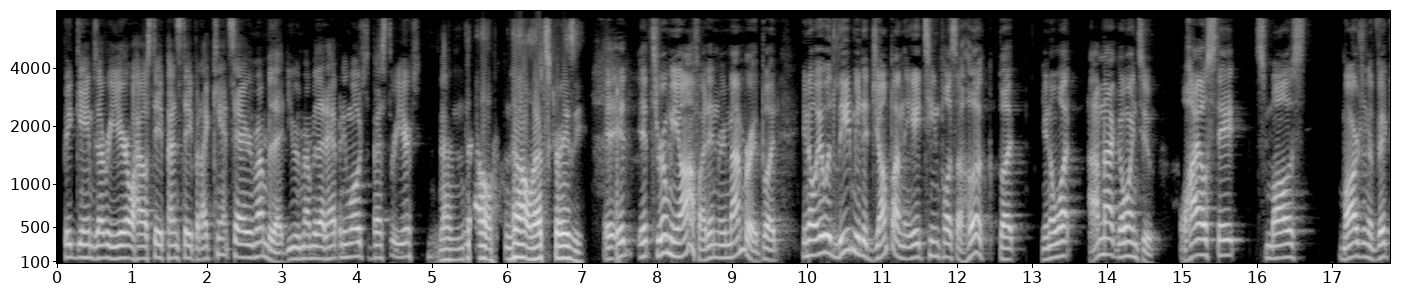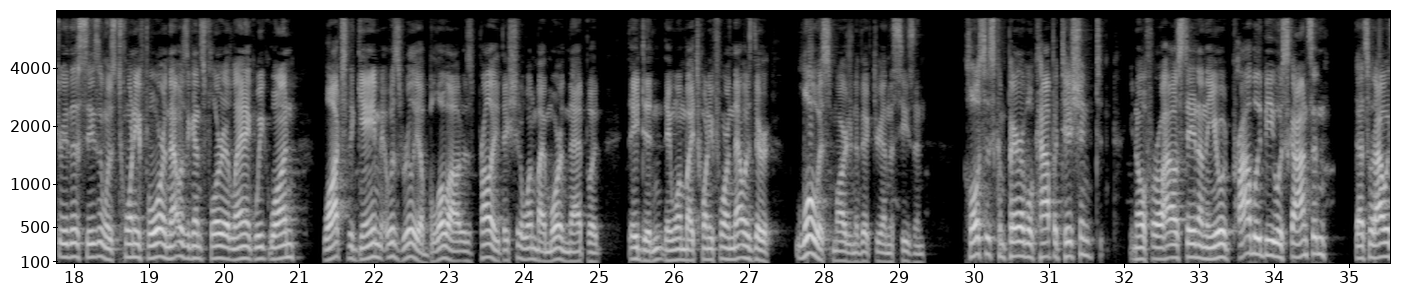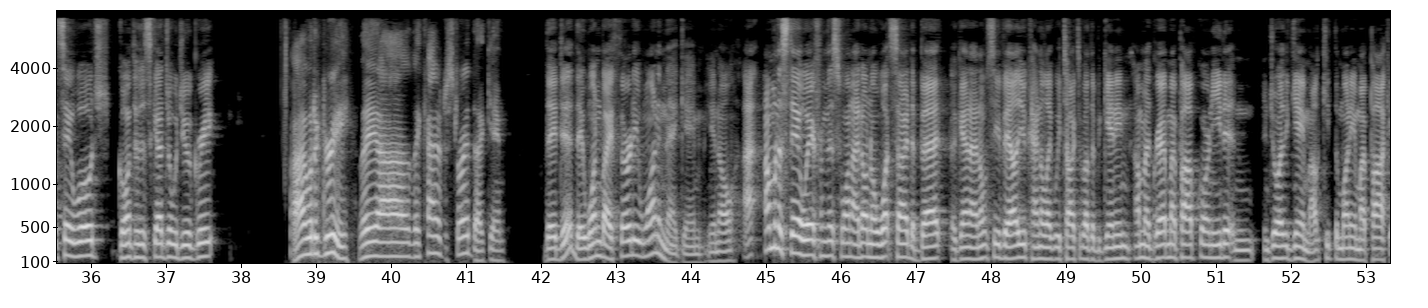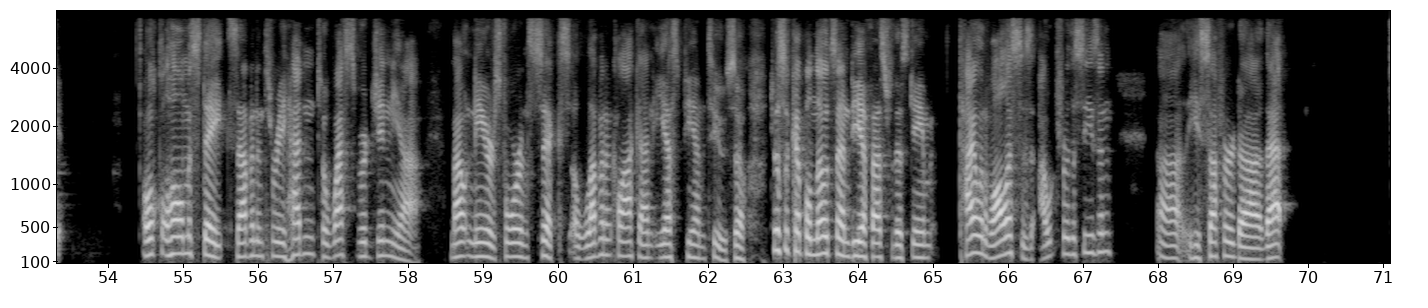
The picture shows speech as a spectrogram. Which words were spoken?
big games every year, Ohio State, Penn State, but I can't say I remember that. Do you remember that happening, Woj, the past three years? Uh, no, no, that's crazy. It, it, it threw me off. I didn't remember it, but you know, it would lead me to jump on the 18 plus a hook, but you know what? I'm not going to. Ohio State, smallest margin of victory this season was 24, and that was against Florida Atlantic week one. Watch the game. It was really a blowout. It was probably, they should have won by more than that, but they didn't. They won by 24, and that was their lowest margin of victory on the season. Closest comparable competition, to, you know, for Ohio State on the year would probably be Wisconsin. That's what I would say, Woj. Going through the schedule, would you agree? I would agree. They uh they kind of destroyed that game. They did. They won by 31 in that game. You know, I, am going to stay away from this one. I don't know what side to bet. Again, I don't see value, kind of like we talked about at the beginning. I'm going to grab my popcorn, eat it, and enjoy the game. I'll keep the money in my pocket. Oklahoma State, seven and three, heading to West Virginia. Mountaineers, four and six, 11 o'clock on ESPN two. So just a couple notes on DFS for this game. Tylan Wallace is out for the season. Uh, he suffered uh, that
